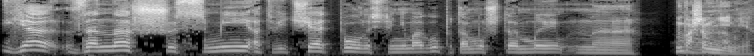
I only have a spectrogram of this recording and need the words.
Я за наши СМИ отвечать полностью не могу, потому что мы... Ну, ваше мнение.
